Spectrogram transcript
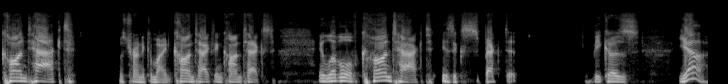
contact. I was trying to combine contact and context. A level of contact is expected because yeah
